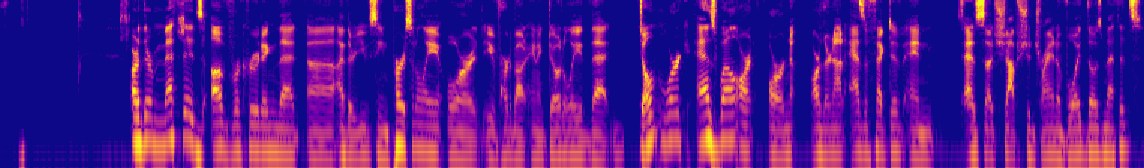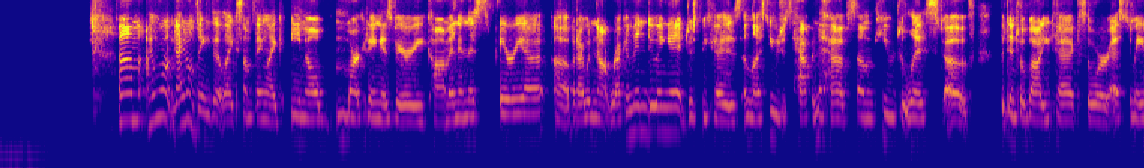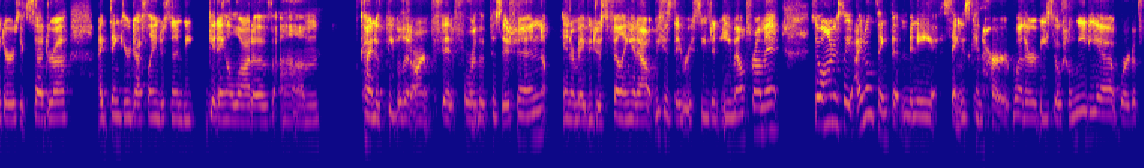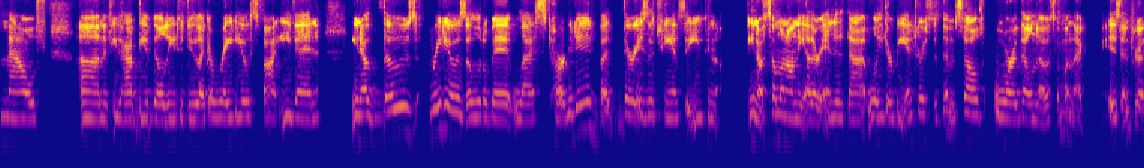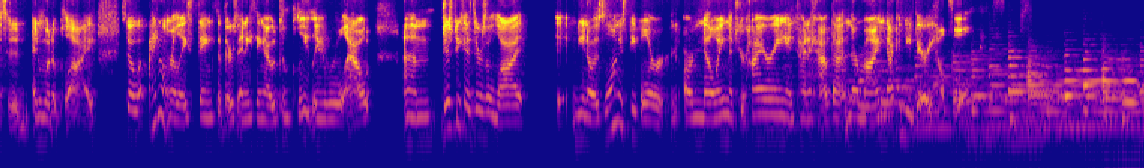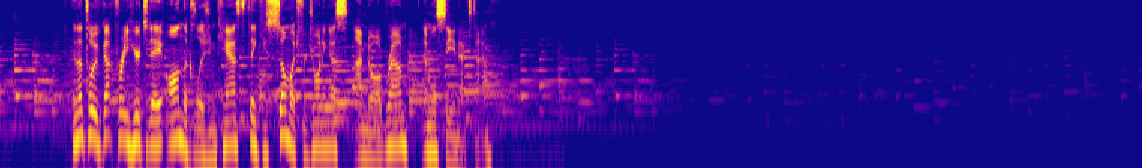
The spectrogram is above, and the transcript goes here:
are there methods of recruiting that uh, either you've seen personally or you've heard about anecdotally that don't work as well, or or are they not as effective, and as such, shops should try and avoid those methods? Um, I won't. I don't think that like something like email marketing is very common in this area, uh, but I would not recommend doing it just because unless you just happen to have some huge list of potential body techs or estimators, etc., I think you're definitely just going to be getting a lot of um, kind of people that aren't fit for the position and are maybe just filling it out because they received an email from it. So honestly, I don't think that many things can hurt, whether it be social media, word of mouth, um, if you have the ability to do like a radio spot, even, you know, those radio is a little bit less targeted, but there is a chance that you can you know someone on the other end of that will either be interested themselves or they'll know someone that is interested and would apply. So I don't really think that there's anything I would completely rule out, um, just because there's a lot. Eh, you know, as long as people are are knowing that you're hiring and kind of have that in their mind, that can be very helpful. And that's all we've got for you here today on the Collision Cast. Thank you so much for joining us. I'm Noah Brown, and we'll see you next time.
